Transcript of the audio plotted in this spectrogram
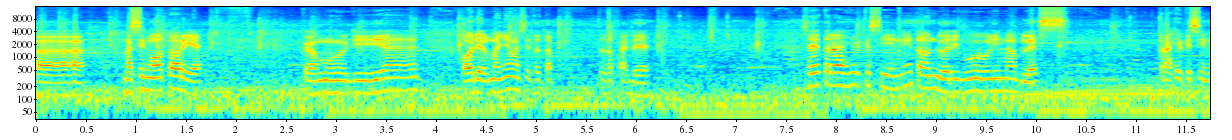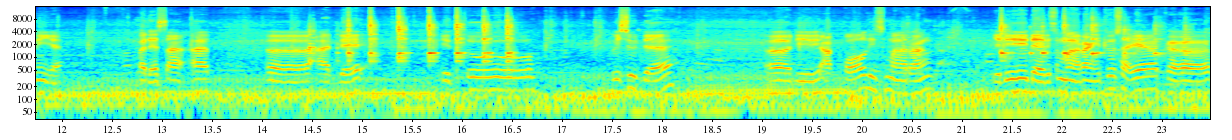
uh, mesin motor ya. Kemudian kalau delmanya masih tetap tetap ada. Saya terakhir ke sini tahun 2015 terakhir ke sini ya. Pada saat uh, adek itu wisuda uh, di Akpol di Semarang. Jadi dari Semarang itu saya ke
